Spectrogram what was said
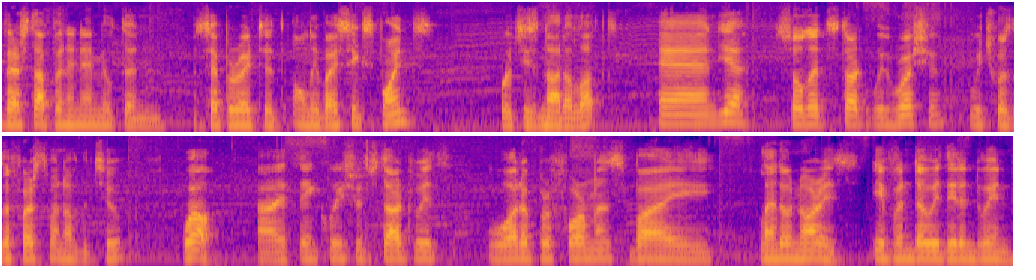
Verstappen and Hamilton separated only by six points, which is not a lot. And yeah, so let's start with Russia, which was the first one of the two. Well, I think we should start with what a performance by Lando Norris, even though he didn't win.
